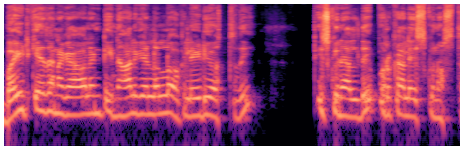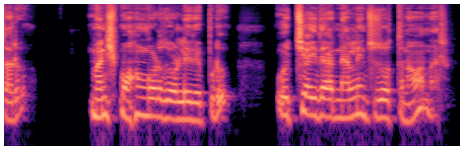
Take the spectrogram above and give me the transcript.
బయటికి ఏదైనా కావాలంటే ఈ నాలుగేళ్ళలో ఒక లేడీ వస్తుంది తీసుకుని వెళ్ది పురకాలు వేసుకుని వస్తారు. మనిషి మొహం కూడా చూడలేదు ఎప్పుడు. వచ్చి ఐదు ఆరు నెలల నుంచి చూస్తున్నాం అన్నారు.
